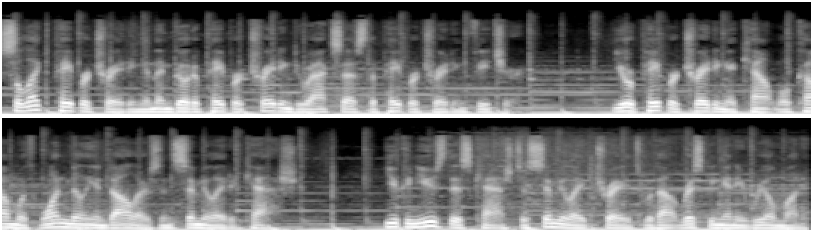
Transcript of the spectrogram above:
select Paper Trading and then go to Paper Trading to access the Paper Trading feature. Your paper trading account will come with $1 million in simulated cash. You can use this cash to simulate trades without risking any real money.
